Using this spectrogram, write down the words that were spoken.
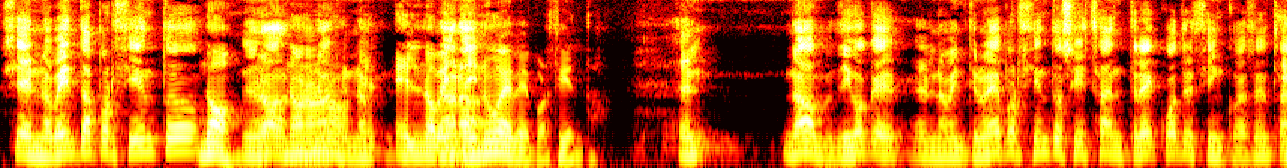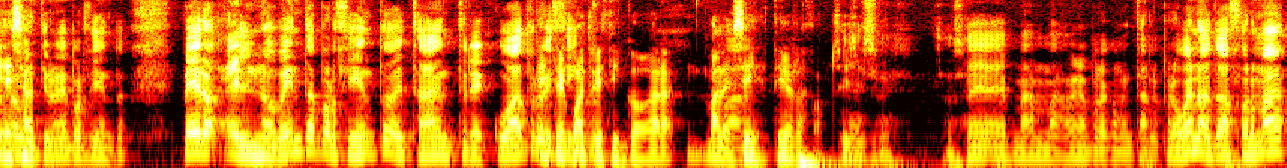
Sí, el 90%... No, no, no, no, no el 99%. El, no, digo que el 99% sí está entre 4 y 5, ese está el 99%. Pero el 90% está entre 4 y 5. Entre 4 y 5, vale, sí, tienes razón. Sí, sí es más, más o menos para comentarlo. Pero bueno, de todas formas,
